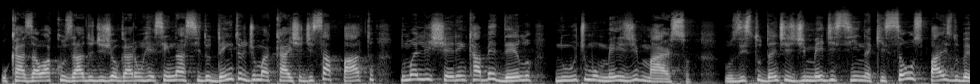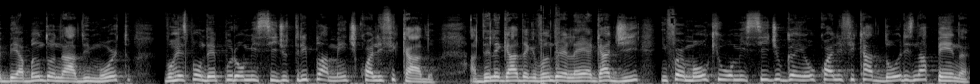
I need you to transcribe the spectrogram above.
o casal acusado de jogar um recém-nascido dentro de uma caixa de sapato numa lixeira em Cabedelo no último mês de março. Os estudantes de medicina, que são os pais do bebê abandonado e morto, vão responder por homicídio triplamente qualificado. A delegada Vanderleia Gadi informou que o homicídio ganhou qualificadores na pena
